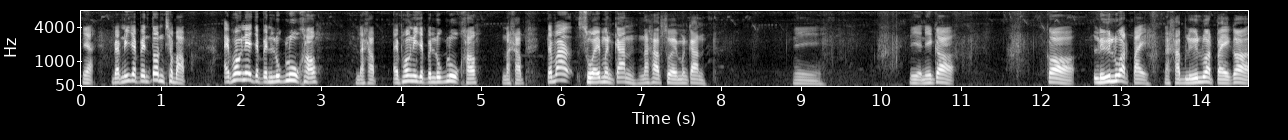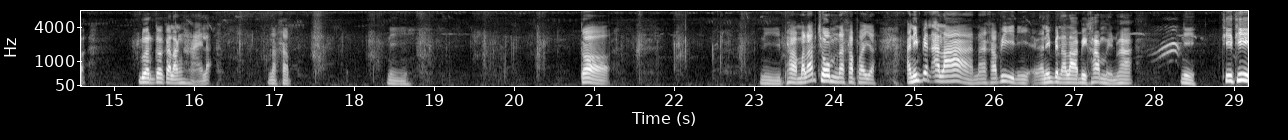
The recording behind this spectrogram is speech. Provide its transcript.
เนี่ยแบบนี้จะเป็นต้นฉบับ ไอพวกนี้จะเป็นลูกๆเขานะครับ ไอพวกนี้จะเป็นลูกๆเขานะครับ แต่ว่าสวยเหมือนกันนะครับ สวยเหมือนกัน นี่นี่อันนี้ก็ก็ลื้อลวดไปนะครับลื้อลวดไปก็ลวดก็กำลังหายละนะครับ นี่ ก็ นี่พามารับชมนะครับพายาอันนี้เป็นอารานะครับ พี่นี่ อันนี้เป็นอาราเบคัมเห็นไหมฮะนี่ที่ที่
